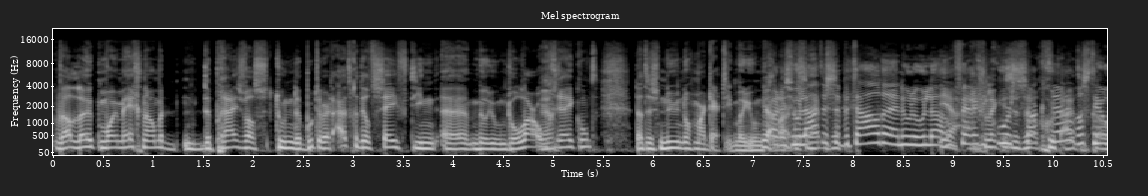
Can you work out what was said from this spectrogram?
wel leuk, mooi meegenomen. De prijs was toen de boete werd uitgedeeld 17 miljoen dollar omgerekend. Ja. Dat is nu nog maar 13 miljoen dollar. Ja, dus hoe laat is ze betaalde en hoe, hoe, hoe ja, ver de koers zakte, was het heel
